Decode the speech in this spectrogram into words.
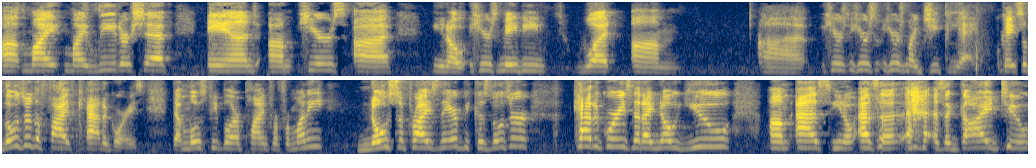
uh, my my leadership and um, here's uh you know here's maybe what um uh, here's here's here's my GPA. Okay, so those are the five categories that most people are applying for for money. No surprise there because those are categories that I know you, um, as you know, as a as a guide to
